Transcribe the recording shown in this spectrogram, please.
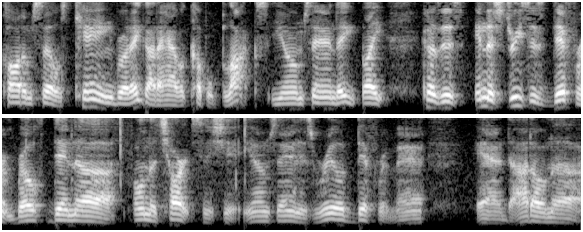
call themselves king, bro, they gotta have a couple blocks. You know what I'm saying? They like cause it's in the streets is different, bro, than uh on the charts and shit. You know what I'm saying? It's real different, man. And I don't uh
